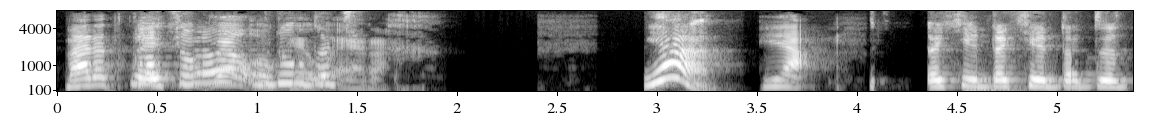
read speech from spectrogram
Maar dat klopt ook wel, ook bedoel heel dat- erg. Ja, Ja, dat je dat, je, dat het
